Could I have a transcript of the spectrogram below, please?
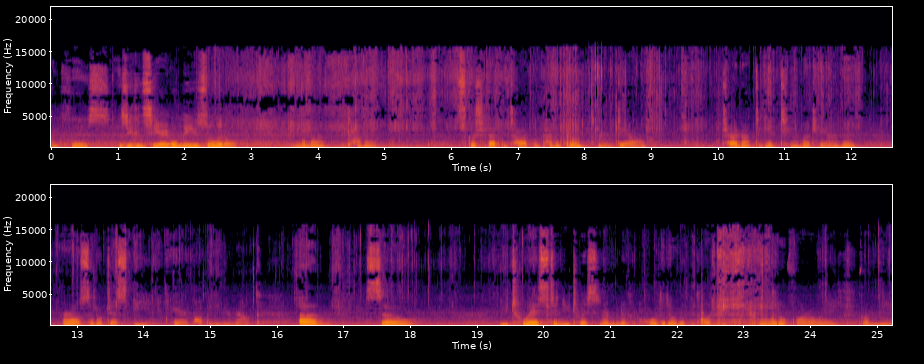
like this. As you can see, I only used a little. I'm gonna kind of squish it at the top and kind of go down. Try not to get too much air in it or else it'll just be air popping in your mouth. Um, so you twist and you twist and I'm gonna hold it over the cup a little far away from me.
